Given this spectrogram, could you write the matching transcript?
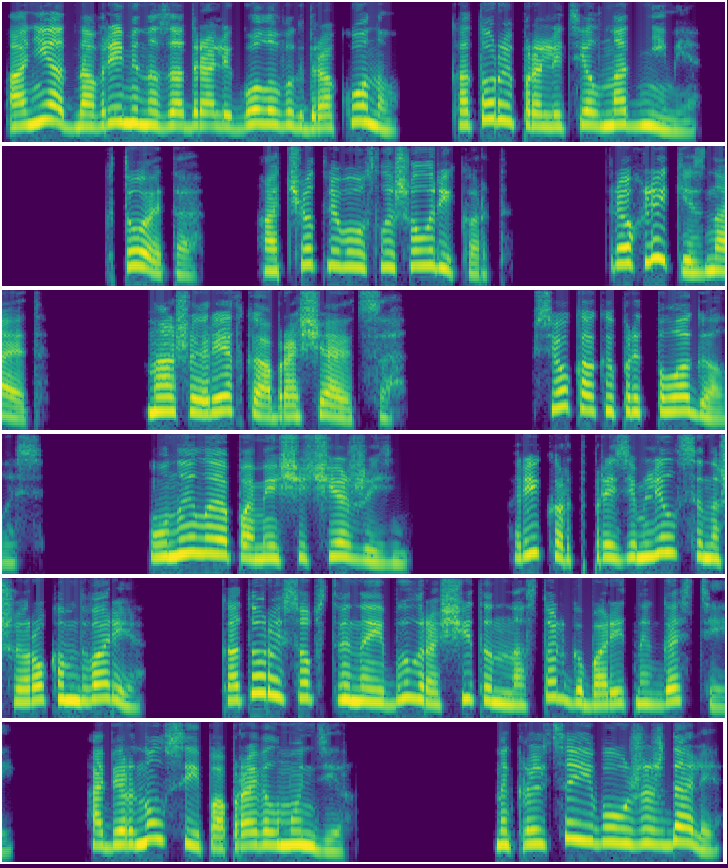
Они одновременно задрали головы к дракону, который пролетел над ними. «Кто это?» — отчетливо услышал Рикард. Трехликий знает. Наши редко обращаются». Все как и предполагалось. Унылая помещичья жизнь. Рикард приземлился на широком дворе, который, собственно, и был рассчитан на столь габаритных гостей, обернулся и поправил мундир. На крыльце его уже ждали.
